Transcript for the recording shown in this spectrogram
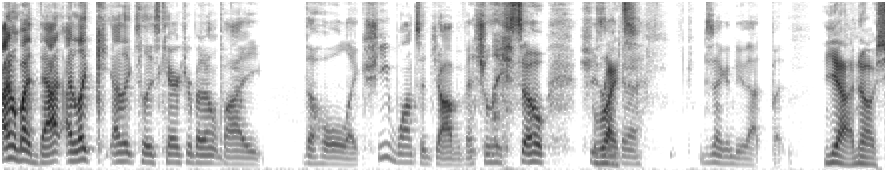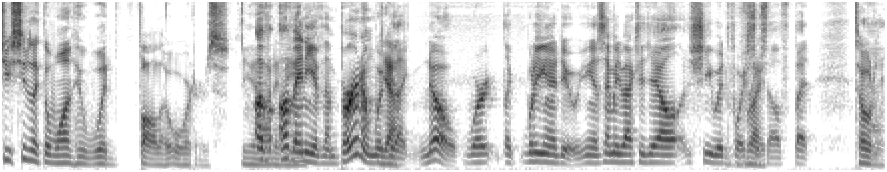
I don't buy that. I like I like Tilly's character, but I don't buy the whole like she wants a job eventually, so she's Right. not gonna she's not gonna do that. But yeah. No, she seems like the one who would follow orders. You know of, I of mean? any of them, Burnham would Yeah. be like, "No, we're like, what are you gonna do? You're gonna send me back to jail?" She would voice Right. herself, but Totally.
